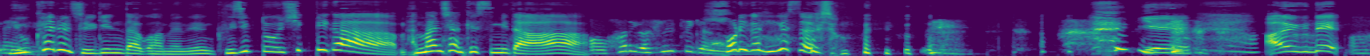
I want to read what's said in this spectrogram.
네. 육회를 즐긴다고 하면은 그 집도 식비가 만만치 않겠습니다. 어, 허리가 힐지겠네요. 허리가 희겠어요, 정말로. 예. 아니, 근데 어,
